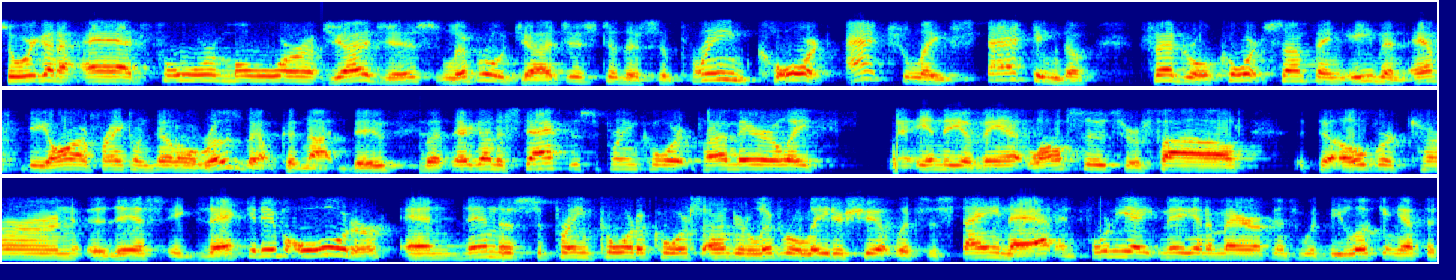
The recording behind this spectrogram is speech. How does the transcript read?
So we're going to add four more judges, liberal judges, to the Supreme Court, actually stacking the federal court, something even FDR, Franklin Delano Roosevelt, could not do. But they're going to stack the Supreme Court primarily in the event lawsuits are filed to overturn this executive order, and then the Supreme Court, of course, under liberal leadership, would sustain that, and 48 million Americans would be looking at the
